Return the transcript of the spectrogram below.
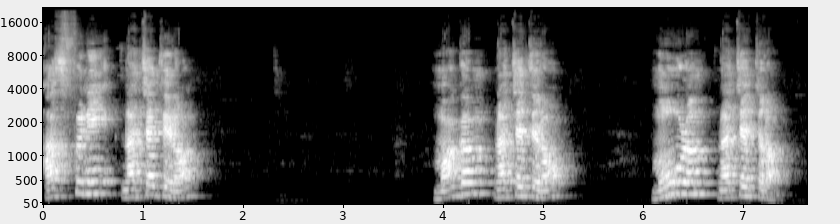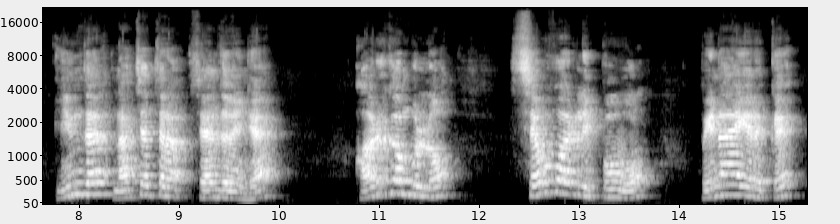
அஸ்வினி நட்சத்திரம் மகம் நட்சத்திரம் மூலம் நட்சத்திரம். இந்த நட்சத்திரம் சேர்ந்தவங்க. அருகம்புல்லும் செவ்வரளி பூவும் விநாயகருக்கு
